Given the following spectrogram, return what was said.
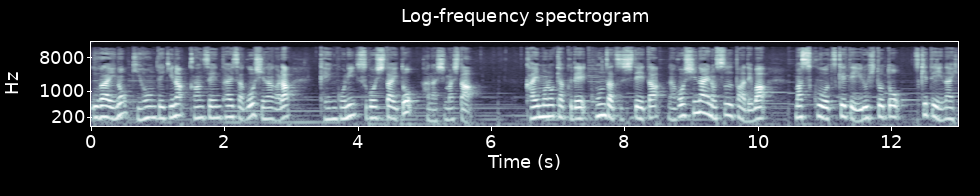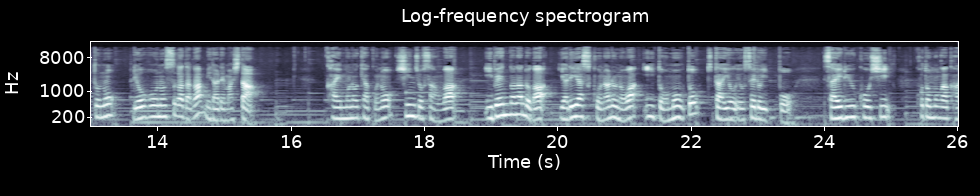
うがいの基本的な感染対策をしながら健康に過ごしたいと話しました。買い物客で混雑していた名護市内のスーパーではマスクをつけている人とつけていない人の両方の姿が見られました。買い物客の新庄さんはイベントなどがやりやすくなるのはいいと思うと期待を寄せる一方再流行し子供が通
